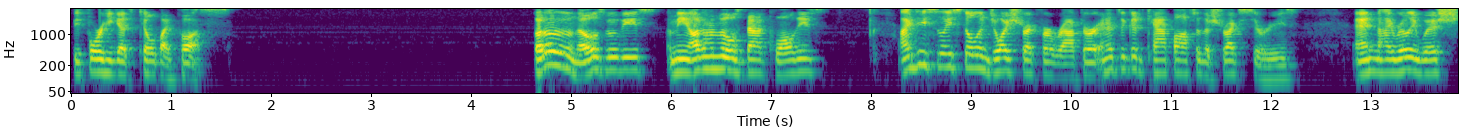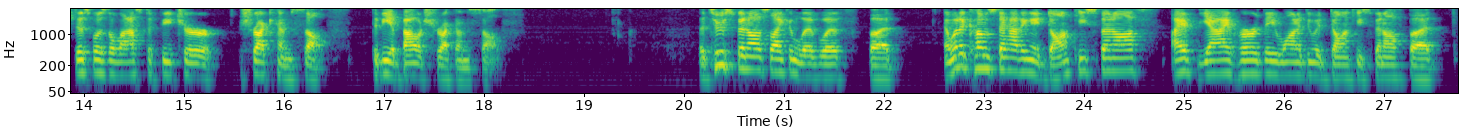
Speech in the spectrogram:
before he gets killed by Puss. But other than those movies, I mean, other than those bad qualities, I decently still enjoy Shrek Forever After, and it's a good cap off to the Shrek series. And I really wish this was the last to feature Shrek himself, to be about Shrek himself. The two spin-offs I can live with, but and when it comes to having a donkey spin-off, I've yeah, I've heard they want to do a donkey spin-off, but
